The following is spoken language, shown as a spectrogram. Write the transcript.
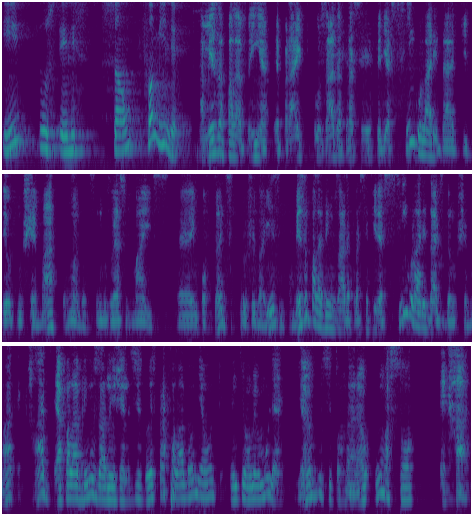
e os, eles são família. A mesma palavrinha hebraica usada para se referir à singularidade de Deus no Shema, um dos versos mais é, importantes para o judaísmo, a mesma palavrinha usada para se referir à singularidade de Deus no Shema, é a palavrinha usada em Gênesis 2 para falar da união entre, entre homem e mulher. E ambos se tornarão uma só Echad,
